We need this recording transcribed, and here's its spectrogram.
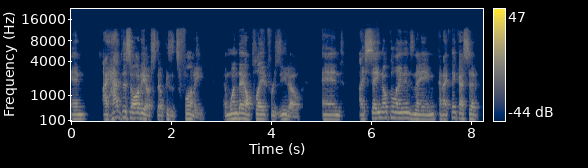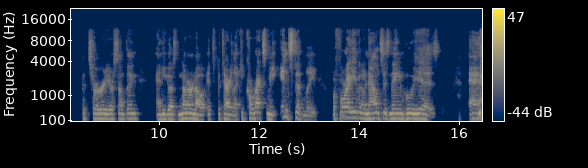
And I had this audio still because it's funny. And one day I'll play it for Zito. And I say Nokelainen's name, and I think I said Paturi or something, and he goes, "No, no, no, it's Petteri." Like he corrects me instantly before I even announce his name, who he is, and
